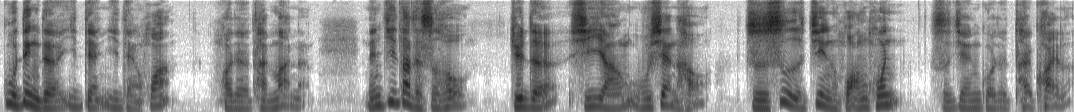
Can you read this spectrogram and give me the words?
固定的一点一点花，花得太慢了。年纪大的时候，觉得夕阳无限好，只是近黄昏，时间过得太快了，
